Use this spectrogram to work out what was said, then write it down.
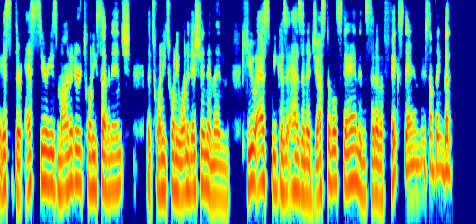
i guess their s series monitor 27 inch the 2021 edition and then qs because it has an adjustable stand instead of a fixed stand or something. But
